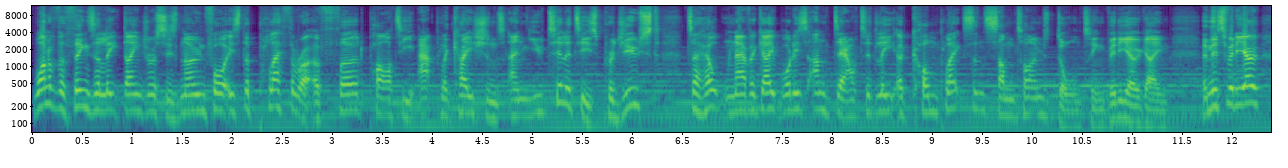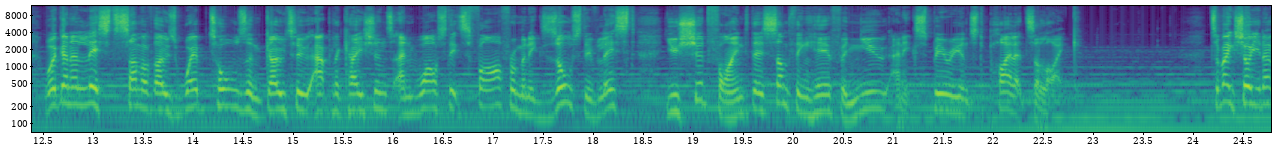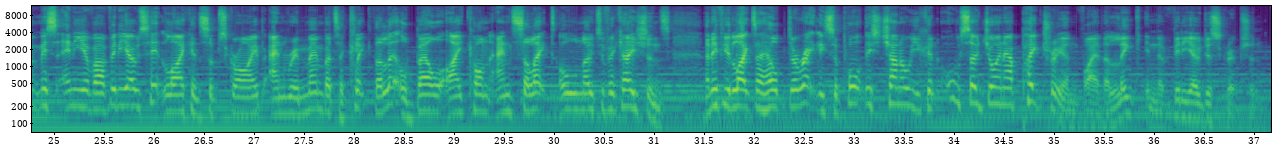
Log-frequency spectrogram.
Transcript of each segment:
One of the things Elite Dangerous is known for is the plethora of third party applications and utilities produced to help navigate what is undoubtedly a complex and sometimes daunting video game. In this video we're going to list some of those web tools and go to applications and whilst it's far from an exhaustive list you should find there's something here for new and experienced pilots alike. To make sure you don't miss any of our videos hit like and subscribe and remember to click the little bell icon and select all notifications and if you'd like to help directly support this channel you can also join our Patreon via the link in the video description.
